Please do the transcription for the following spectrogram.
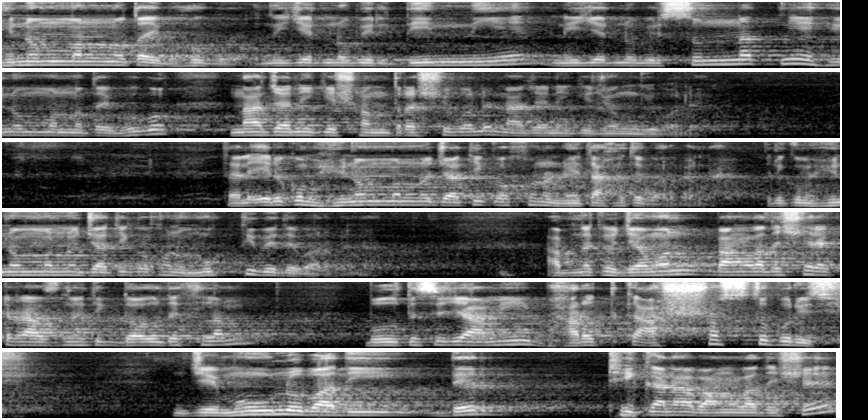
হীনম্মন্যতায় ভোগো। নিজের নবীর দিন নিয়ে, নিজের নবীর সুন্নাত নিয়ে হীনম্মন্যতায় ভোগো। না জানি কি সন্ত্রাসী বলে, না জানি কি জঙ্গি বলে। তাহলে এরকম হীনম্মন্য জাতি কখনো নেতা হতে পারবে না। এরকম হীনম্মন্য জাতি কখনো মুক্তি পেতে পারবে না। আপনাকে যেমন বাংলাদেশের একটা রাজনৈতিক দল দেখলাম, বলতেছে যে আমি ভারতকে আশ্বস্ত করেছি যে মৌলবাদীদের ঠিকানা বাংলাদেশে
